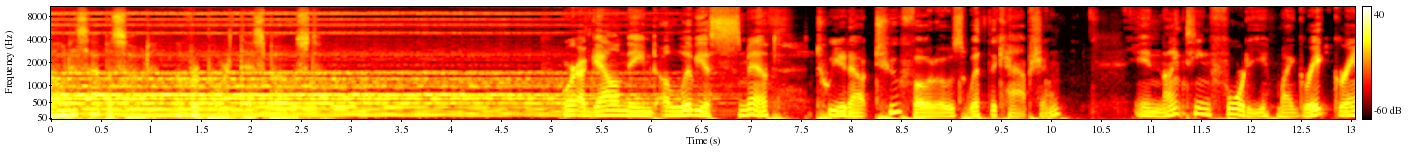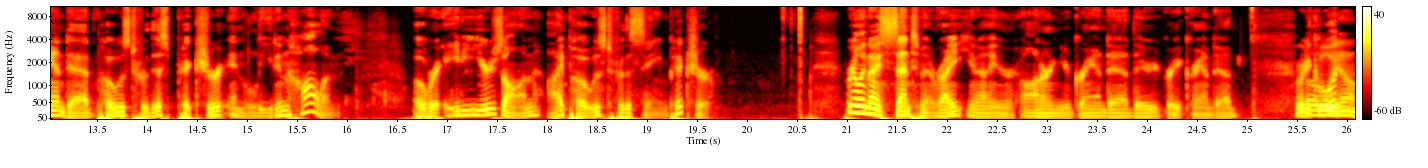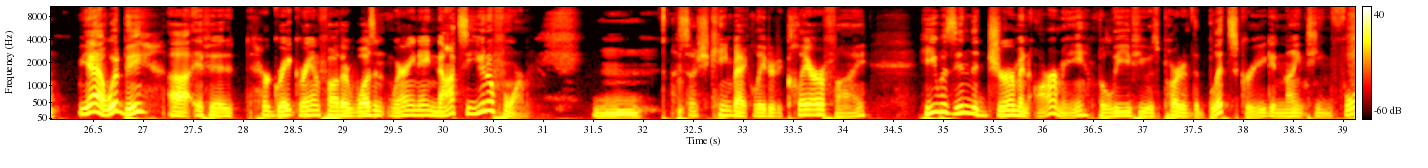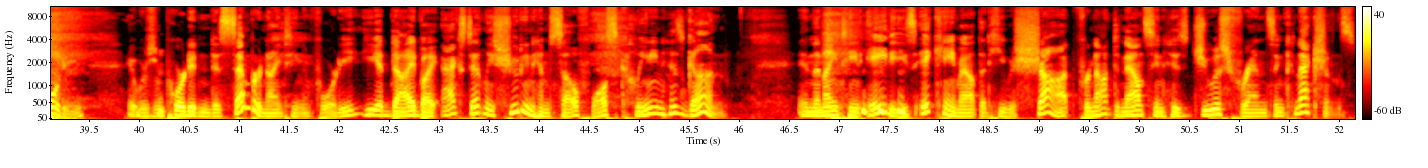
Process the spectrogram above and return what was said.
this episode of Report This Post. Where a gal named Olivia Smith tweeted out two photos with the caption In 1940, my great granddad posed for this picture in Leiden, Holland. Over 80 years on, I posed for the same picture. Really nice sentiment, right? You know, you're honoring your granddad there, your great granddad. Pretty Well, cool, would- yeah. Yeah, it would be uh, if it, her great grandfather wasn't wearing a Nazi uniform. Mm, So she came back later to clarify. He was in the German army, believe he was part of the Blitzkrieg in 1940. It was reported in December 1940 he had died by accidentally shooting himself whilst cleaning his gun. In the 1980s, it came out that he was shot for not denouncing his Jewish friends and connections.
